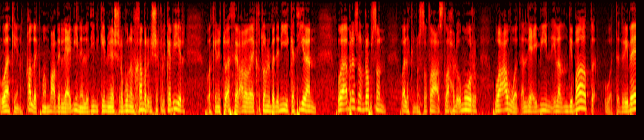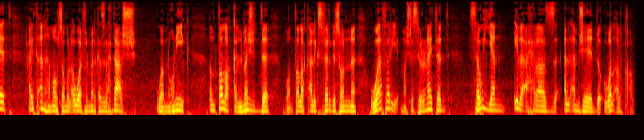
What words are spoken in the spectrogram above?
وكان قلق من بعض اللاعبين الذين كانوا يشربون الخمر بشكل كبير وكانت تؤثر على لياقتهم البدنية كثيرا. وأبرزهم روبسون ولكنه استطاع إصلاح الأمور وعود اللاعبين إلى الانضباط والتدريبات حيث أنهى موسمه الأول في المركز ال11 ومن هناك انطلق المجد وانطلق أليكس فيرغسون وفريق مانشستر يونايتد سويا إلى إحراز الأمجاد والألقاب.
